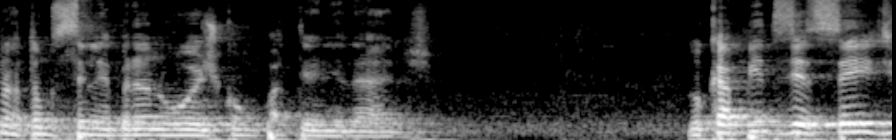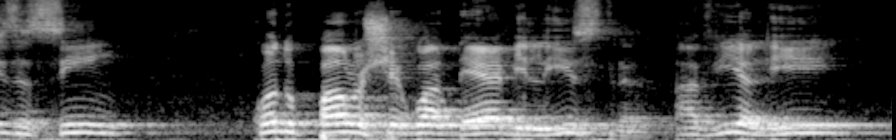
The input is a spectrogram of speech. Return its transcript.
que nós estamos celebrando hoje como paternidade? No capítulo 16 diz assim: quando Paulo chegou a Derbe e Listra, havia ali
